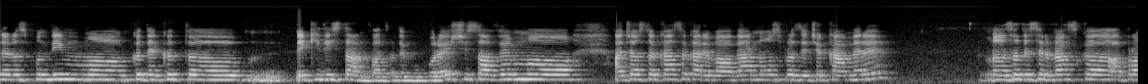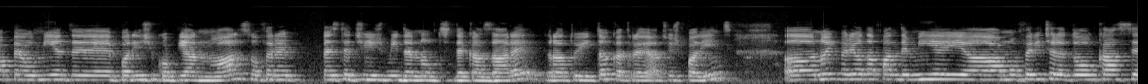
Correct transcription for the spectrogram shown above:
ne răspândim uh, cât de cât uh, echidistant față de București și să avem uh, această casă care va avea 19 camere, să deservească aproape 1000 de părinți și copii anual, să ofere peste 5.000 de nopți de cazare gratuită către acești părinți, Uh, noi, în perioada pandemiei, uh, am oferit cele două case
